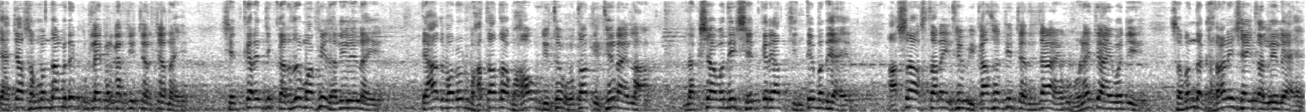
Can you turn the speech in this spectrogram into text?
त्याच्या संबंधामध्ये कुठल्याही प्रकारची चर्चा नाही. शेतकऱ्यांची कर्जमाफी झालेली नाही. त्याचबरोबर भाताचा भाव जिथे होता तिथे राहिला. लक्षावधी शेतकरी आज चिंतेमध्ये आहेत. असं असताना इथे विकासाची चर्चा होण्याच्या ऐवजी संबंध घराणेशाही चाललेली आहे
